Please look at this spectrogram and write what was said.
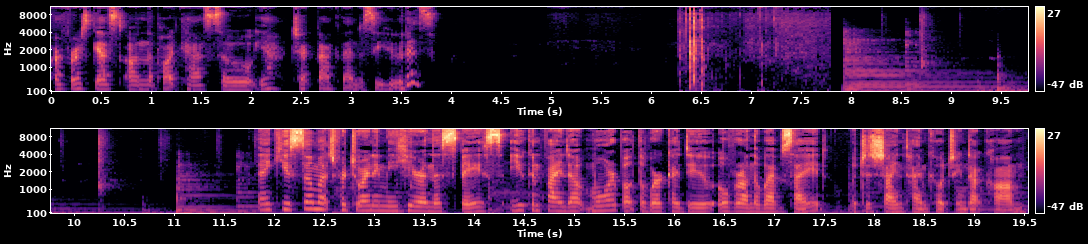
Our first guest on the podcast. So, yeah, check back then to see who it is. Thank you so much for joining me here in this space. You can find out more about the work I do over on the website, which is shinetimecoaching.com,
